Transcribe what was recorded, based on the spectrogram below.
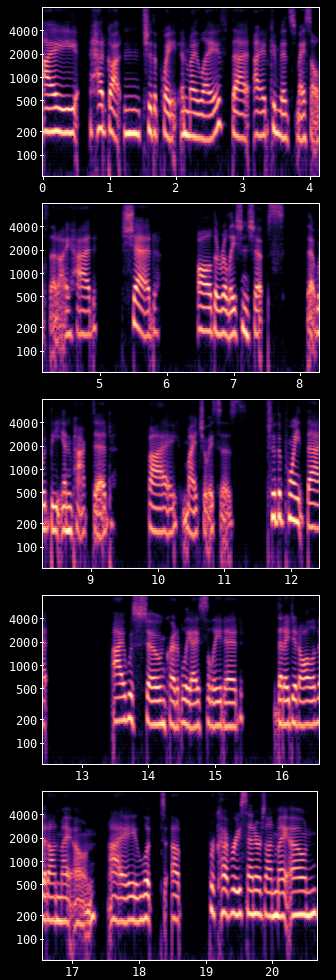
I had gotten to the point in my life that I had convinced myself that I had shed all the relationships that would be impacted by my choices to the point that I was so incredibly isolated that I did all of it on my own. I looked up recovery centers on my own.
